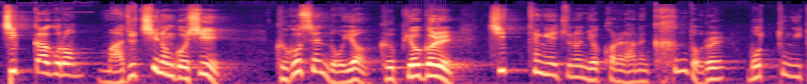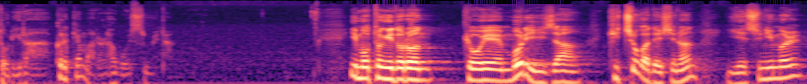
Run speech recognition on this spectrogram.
직각으로 마주치는 곳이 그곳에 놓여 그 벽을 지탱해 주는 역할을 하는 큰 돌을 모퉁이 돌이라 그렇게 말을 하고 있습니다. 이 모퉁이 돌은 교회의 머리이자 기초가 되시는 예수님을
